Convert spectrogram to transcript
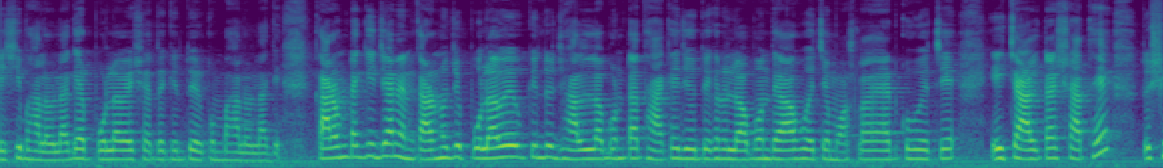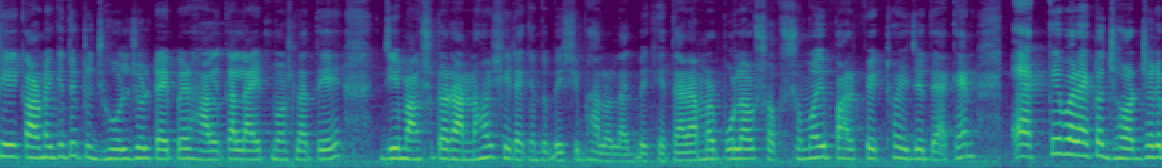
বেশি ভালো লাগে আর পোলাওয়ের সাথে কিন্তু এরকম ভালো লাগে। কারণটা কি জানেন? কারণ হচ্ছে পোলাওয়েও কিন্তু ঝাল লবণটা থাকে, যেহেতু এখানে লবণ দেওয়া হয়েছে, মশলা অ্যাড হয়েছে এই চালটার সাথে। তো সেই কারণে কিন্তু একটু ঝোল ঝোল টাইপের হালকা লাইট মশলাতে যে মাংসটা রান্না হয়, সেটা কিন্তু বেশি ভালো লাগবে খেতে। আর আমার পোলাও সবসময় পারফেক্ট হয় যে দেখেন, একেবারে একটা ঝরঝরে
